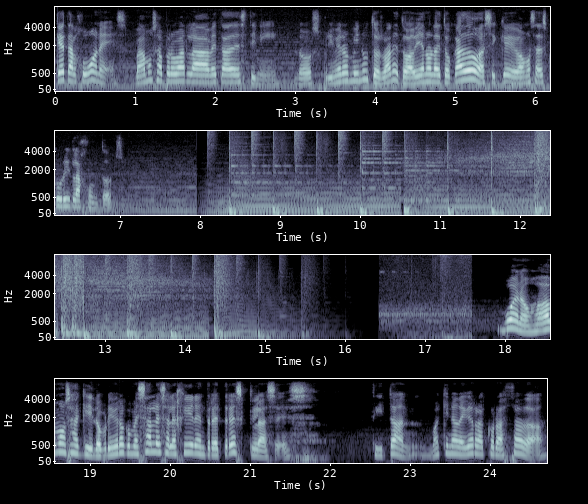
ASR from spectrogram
¿Qué tal, jugones? Vamos a probar la beta de Destiny. Los primeros minutos, ¿vale? Todavía no la he tocado, así que vamos a descubrirla juntos. Bueno, vamos aquí. Lo primero que me sale es elegir entre tres clases. Titán, máquina de guerra corazada,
